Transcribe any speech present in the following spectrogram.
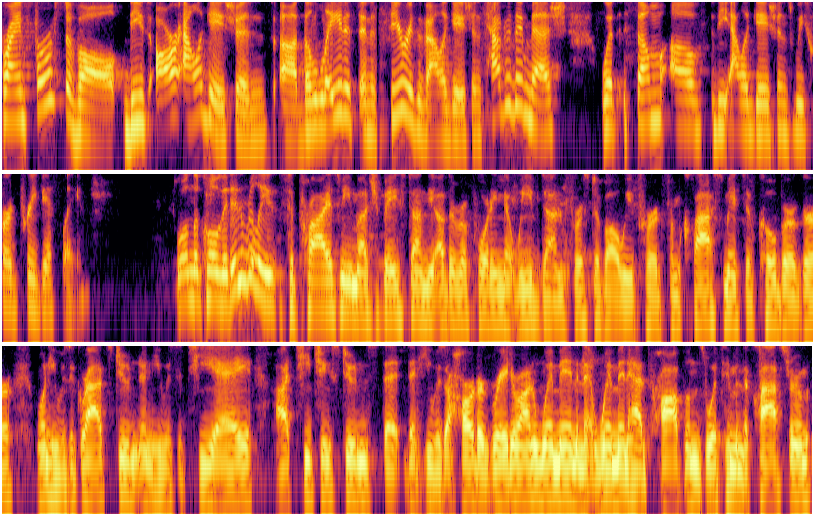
Brian, first of all, these are allegations, uh, the latest in a series of allegations. How do they mesh with some of the allegations we heard previously? Well, Nicole, they didn't really surprise me much based on the other reporting that we've done. First of all, we've heard from classmates of Kohberger when he was a grad student and he was a TA, uh, teaching students that, that he was a harder grader on women and that women had problems with him in the classroom.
